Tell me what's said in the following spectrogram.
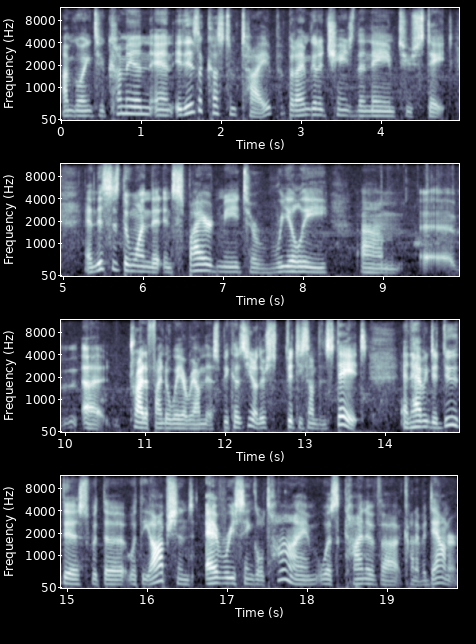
I'm going to come in and it is a custom type but I'm going to change the name to state and this is the one that inspired me to really um, uh, uh, try to find a way around this because you know there's 50 something states. And having to do this with the with the options every single time was kind of uh, kind of a downer.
